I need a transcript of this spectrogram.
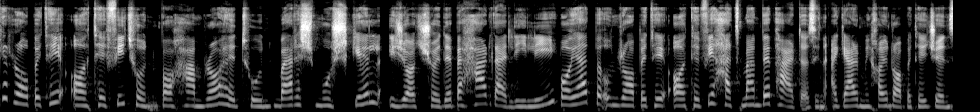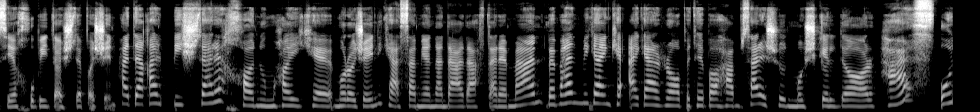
که رابطه عاطفیتون با همراهتون برش مشکل ایجاد شده به هر دلیلی باید به اون رابطه عاطفی حتما بپردازین اگر می‌خواین رابطه جنسی خوبی داشته باشین. حداقل بیشتر خانم هایی که مراجعینی که هستن میان در دفتر من به من میگن که اگر رابطه با همسرشون مشکل دار رفتار هست اون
